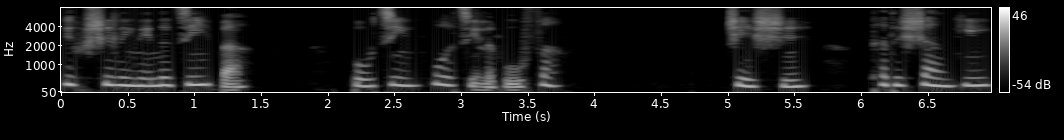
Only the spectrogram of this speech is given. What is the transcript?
又湿淋淋的鸡巴，不禁握紧了不放。这时，他的上衣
